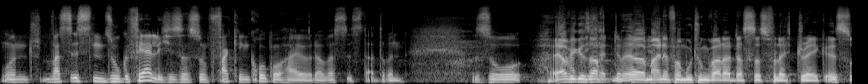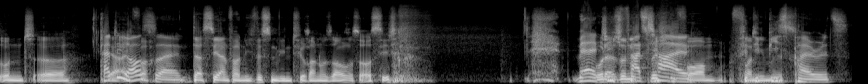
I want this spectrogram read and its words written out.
Und was ist denn so gefährlich? Ist das so ein fucking Krokohai oder was ist da drin? So. Ja, wie gesagt, halt äh, meine Vermutung war da, dass das vielleicht Drake ist und äh, Kann natürlich auch sein. dass sie einfach nicht wissen, wie ein Tyrannosaurus aussieht. Wäre Oder so eine fatal Zwischenform für von die ihm Beast ist. Pirates.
